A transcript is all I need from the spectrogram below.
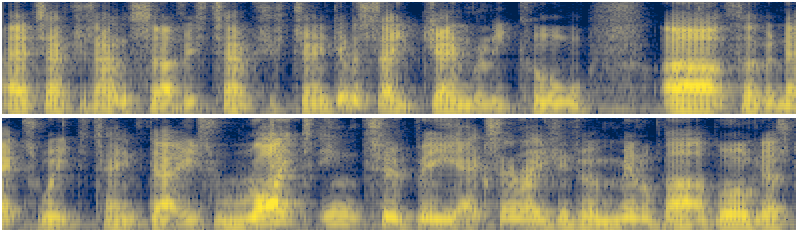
air temperatures and surface temperatures too. I'm going to say generally cool uh, for the next week to 10 days. Right into the acceleration to the middle part of August.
